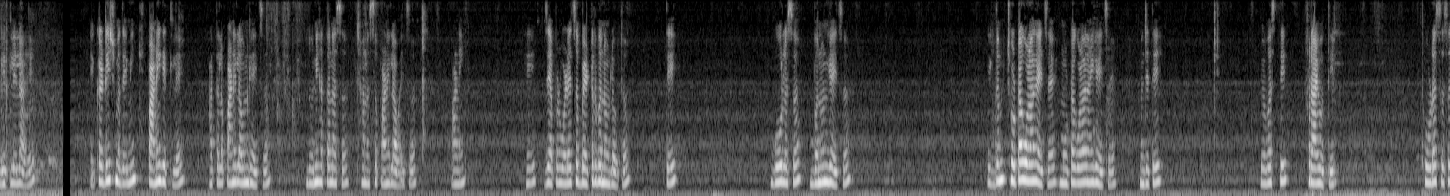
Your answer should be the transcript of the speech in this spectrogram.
घेतलेलं आहे. एका डिशमध्ये मी पाणी घेतलं आहे हाताला पाणी लावून घ्यायचं. दोन्ही हातानं असं छान असं पाणी लावायचं. आणि हे जे आपण वड्याचं बॅटर बनवलं होतं ते गोल असं बनवून घ्यायचं. एकदम छोटा गोळा घ्यायचा आहे. मोठा गोळा नाही घ्यायचा आहे. म्हणजे ते व्यवस्थित फ्राय होतील. थोडंसं असं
